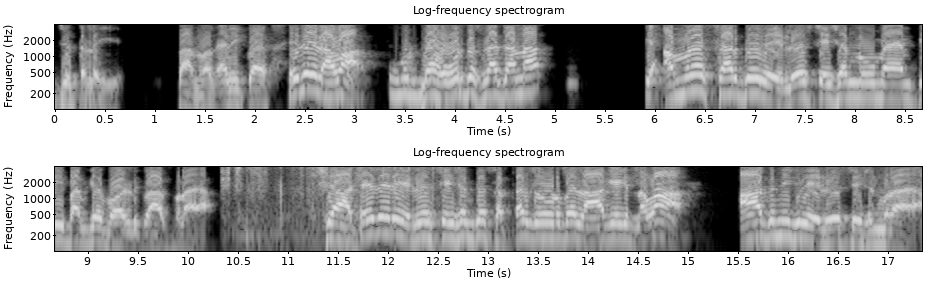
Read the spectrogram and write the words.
ਜਿੱਤ ਲਈ ਧੰਨਵਾਦ। ਐਨੀ ਇਹਦੇ ਇਲਾਵਾ ਮੈਂ ਹੋਰ ਦੱਸਣਾ ਚਾਹਨਾ ਕਿ ਅੰਮ੍ਰਿਤਸਰ ਦੇ ਰੇਲਵੇ ਸਟੇਸ਼ਨ ਨੂੰ ਮੈਂ ਐਮਪੀ ਬਣ ਕੇ ਵਰਲਡ ਕਲਾਸ ਬਣਾਇਆ। ਛਿਆਟੇ ਦੇ ਰੇਲਵੇ ਸਟੇਸ਼ਨ ਤੇ 70 ਕਰੋੜ ਰੁਪਏ ਲਾ ਕੇ ਇੱਕ ਨਵਾਂ ਆਧੁਨਿਕ ਰੇਲਵੇ ਸਟੇਸ਼ਨ ਬਣਾਇਆ।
